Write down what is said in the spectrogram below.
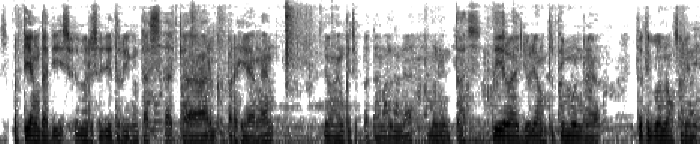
seperti yang tadi baru saja terlintas ke Argo Parahyangan dengan kecepatan rendah melintas di lajur yang tertimbun rel tertimbun longsor ini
